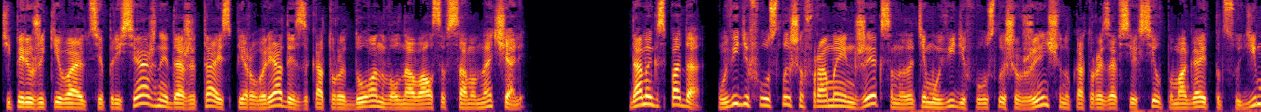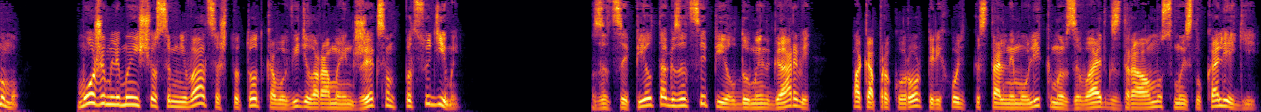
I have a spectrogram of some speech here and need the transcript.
Теперь уже кивают все присяжные, даже та из первого ряда, из-за которой Дуан волновался в самом начале. Дамы и господа, увидев и услышав Ромейн Джексона, затем увидев и услышав женщину, которая изо всех сил помогает подсудимому, можем ли мы еще сомневаться, что тот, кого видел Ромейн Джексон, подсудимый? Зацепил так зацепил, думает Гарви, пока прокурор переходит к остальным уликам и взывает к здравому смыслу коллегии.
